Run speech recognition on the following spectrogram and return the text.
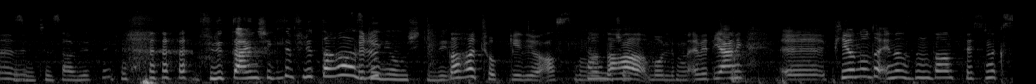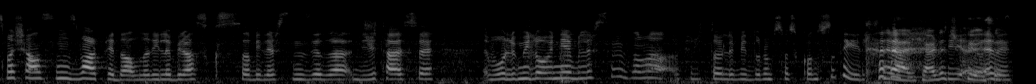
Evet. bizim için sabretmek. flüt de aynı şekilde flüt daha az Flüt geliyormuş gibi. daha çok geliyor aslında. Daha Daha, volümlü. Evet yani e, piyanoda en azından sesini kısma şansınız var pedallarıyla biraz kısabilirsiniz ya da dijitalse volümüyle oynayabilirsiniz ama flütte öyle bir durum söz konusu değil. Her halükarda çıkıyor. Evet.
